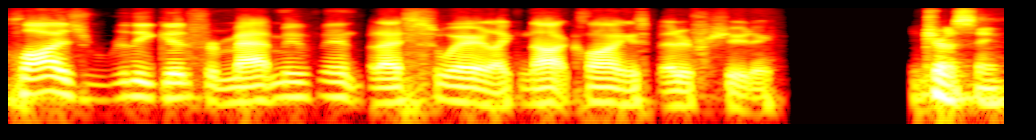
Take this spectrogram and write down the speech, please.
claw is really good for map movement, but I swear like not clawing is better for shooting. Interesting.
